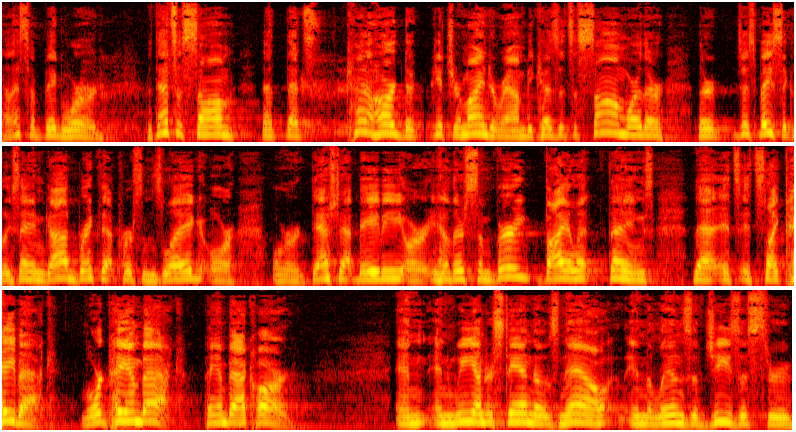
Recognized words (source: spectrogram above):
Now, that's a big word, but that's a psalm that, that's kind of hard to get your mind around because it's a psalm where they're, they're just basically saying, God, break that person's leg or, or dash that baby, or, you know, there's some very violent things that it's, it's like payback. Lord, pay him back. Pay him back hard. And, and we understand those now in the lens of Jesus through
